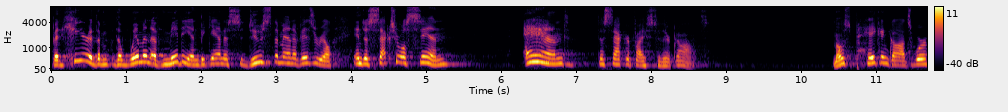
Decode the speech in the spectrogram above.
But here, the, the women of Midian began to seduce the men of Israel into sexual sin and to sacrifice to their gods. Most pagan gods were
